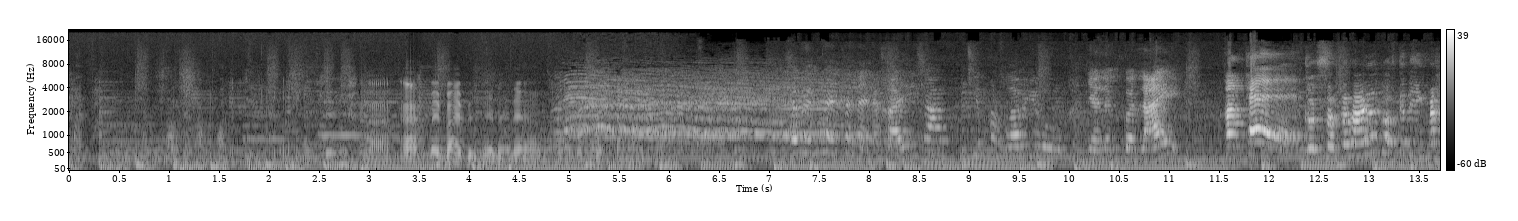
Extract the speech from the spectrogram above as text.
เหมือนพักเราได้พักผ่อนโอ เคค่ะอะบายบายเพื่อนๆหน่อยแล้ะบายบายถ้าเพื่อนคนไหนะคะที่ชอบคลิปของเราอยู่ อย่าลืมกดไลค์ กดแชร์ กด subscribe และกดกระดิ่งนะคะ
